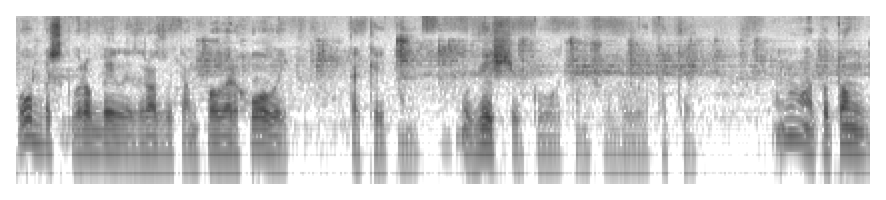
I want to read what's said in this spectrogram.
обиск робили, зразу там поверховий, такий там, ну, вещі в кого там, що було таке. Ну, а потім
